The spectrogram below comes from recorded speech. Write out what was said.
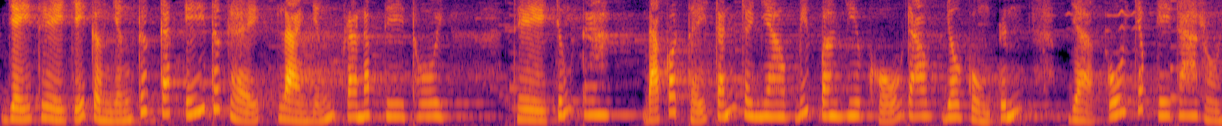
Vậy thì chỉ cần nhận thức các ý thức hệ là những pranapti thôi, thì chúng ta đã có thể tránh cho nhau biết bao nhiêu khổ đau do cuồng tính và cố chấp gây ra rồi.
